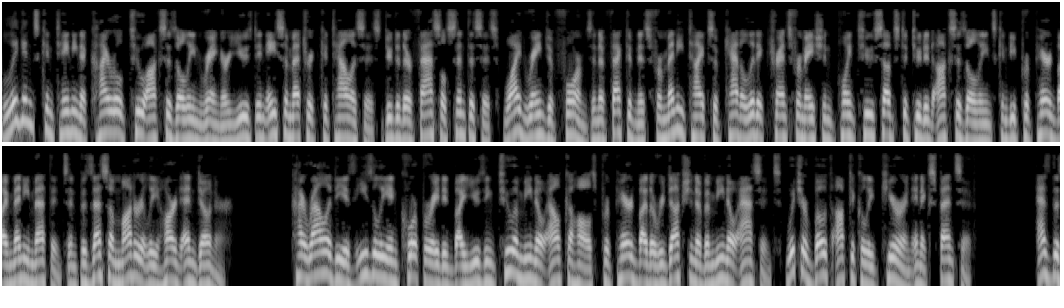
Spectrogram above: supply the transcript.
Ligands containing a chiral 2-oxazoline ring are used in asymmetric catalysis due to their facile synthesis, wide range of forms and effectiveness for many types of catalytic transformation. Point 2 Substituted oxazolines can be prepared by many methods and possess a moderately hard N-donor. Chirality is easily incorporated by using two amino alcohols prepared by the reduction of amino acids, which are both optically pure and inexpensive. As the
